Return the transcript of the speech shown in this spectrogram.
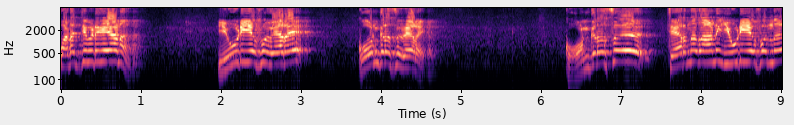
പടച്ചുവിടുകയാണ് യു ഡി എഫ് വേറെ കോൺഗ്രസ് വേറെ. കോൺഗ്രസ് ചേർന്നതാണ് യു ഡി എഫ് എന്ന്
